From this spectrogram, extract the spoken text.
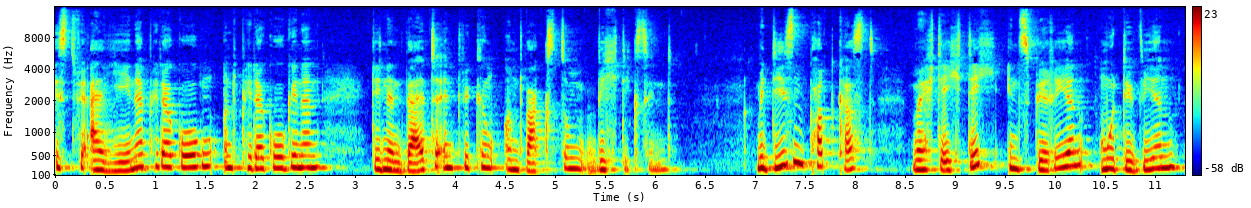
ist für all jene Pädagogen und Pädagoginnen, denen Weiterentwicklung und Wachstum wichtig sind. Mit diesem Podcast möchte ich dich inspirieren, motivieren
